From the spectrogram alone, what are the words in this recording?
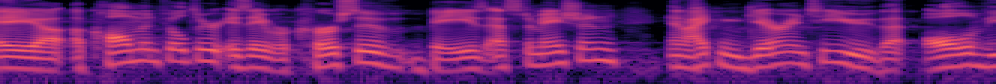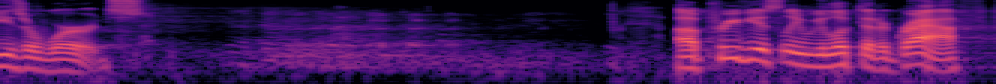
a, uh, a Kalman filter is a recursive Bayes estimation, and I can guarantee you that all of these are words. uh, previously, we looked at a graph,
